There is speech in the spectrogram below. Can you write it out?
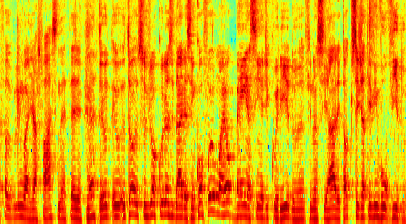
falando linguajar fácil, né? Até, Né? Eu, eu, eu tô- surgiu uma curiosidade, assim, qual foi o maior bem, assim, adquirido, financiado e tal, que você já teve envolvido?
